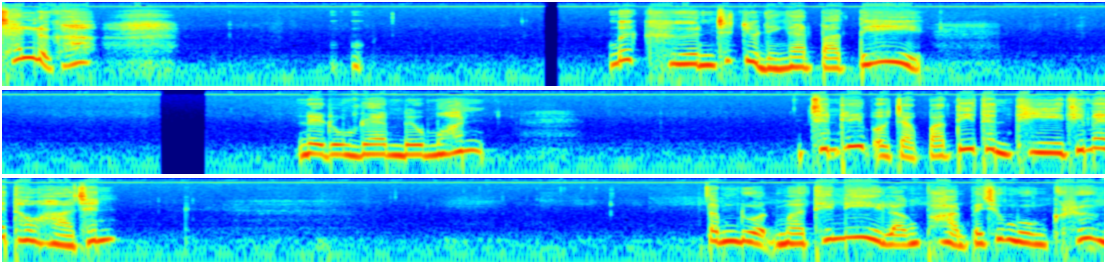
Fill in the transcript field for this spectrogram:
ฉันเหรอคะเมื่อคืนฉันอยู่ในงานปาร์ตี้ ในโรงแรมเบลมอนต์ ฉันรีบออกจากปาร์ตี้ทันทีที่แม่โทรหาฉัน ตำรวจมาที่นี่หลังผ่านไปชั่วโมงครึ่ง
